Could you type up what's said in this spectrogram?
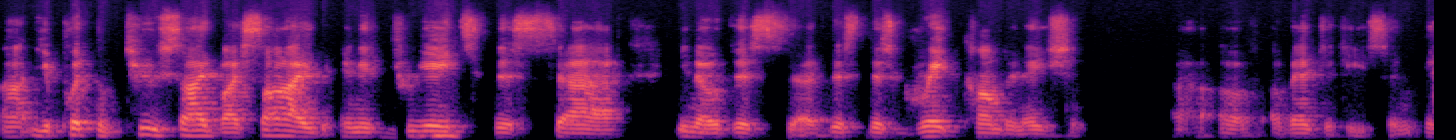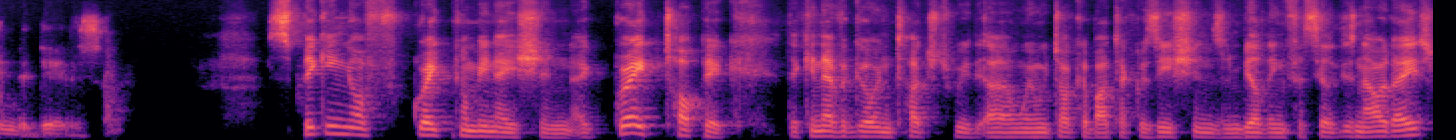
Uh, you put them two side by side, and it creates this uh, you know this uh, this this great combination uh, of of entities in in the data center. Speaking of great combination, a great topic that can never go in touch with uh, when we talk about acquisitions and building facilities nowadays,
